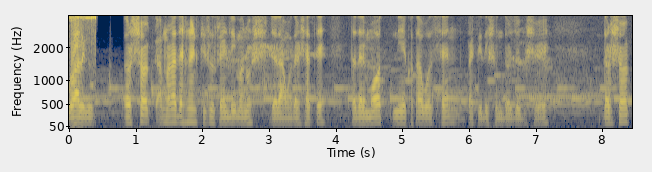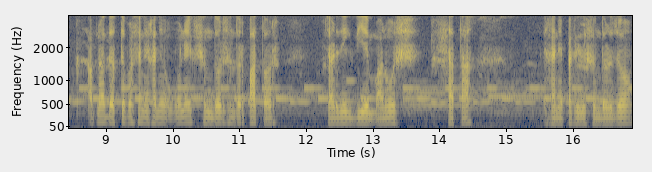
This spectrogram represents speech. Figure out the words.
ওয়ালাইকুম দর্শক আপনারা দেখলেন কিছু ফ্রেন্ডলি মানুষ যারা আমাদের সাথে তাদের মত নিয়ে কথা বলছেন প্রাকৃতিক সৌন্দর্য বিষয়ে। দর্শক আপনারা দেখতে পাচ্ছেন এখানে অনেক সুন্দর সুন্দর পাথর চারিদিক দিয়ে মানুষ ছাতা এখানে প্রাকৃতিক সৌন্দর্য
